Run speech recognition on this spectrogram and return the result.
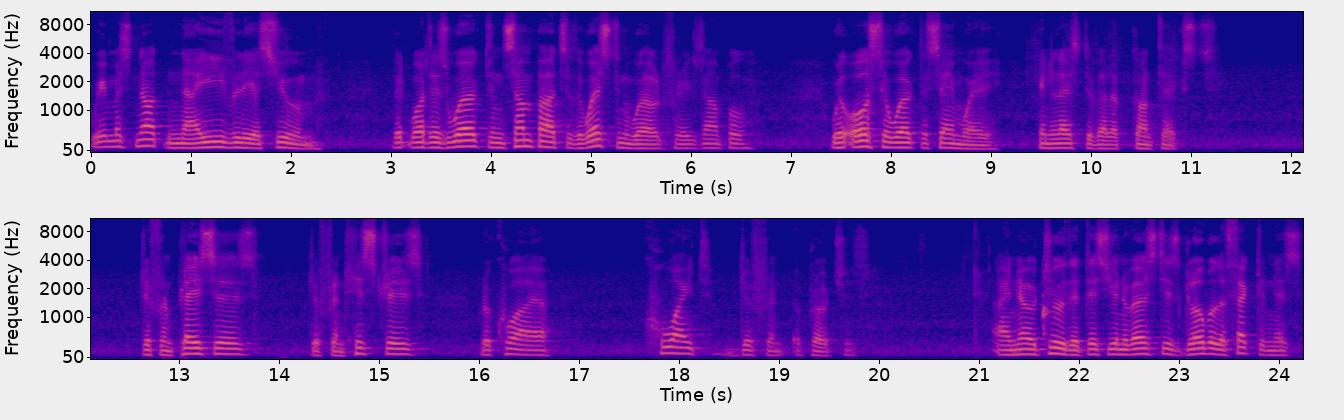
We must not naively assume that what has worked in some parts of the Western world, for example, will also work the same way in less developed contexts. Different places, different histories require quite different approaches. I know too that this university's global effectiveness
